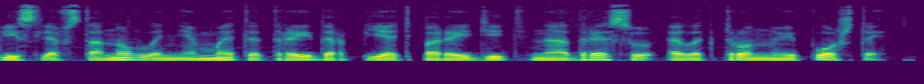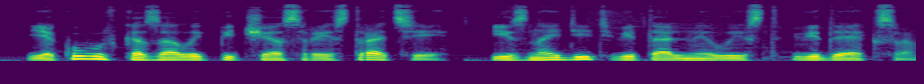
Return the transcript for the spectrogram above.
Після встановлення MetaTrader 5 перейдіть на адресу електронної пошти, яку ви вказали під час реєстрації, і знайдіть вітальний лист від Exram.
